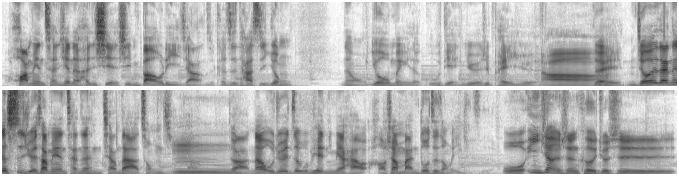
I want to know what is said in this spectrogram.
画面呈现的很血腥暴力这样子，可是他是用那种优美的古典乐去配乐。啊，，对你就会在那个视觉上面产生很强大的冲击，对吧、那我觉得这部片里面还好像蛮多这种影子。我印象很深刻，就是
